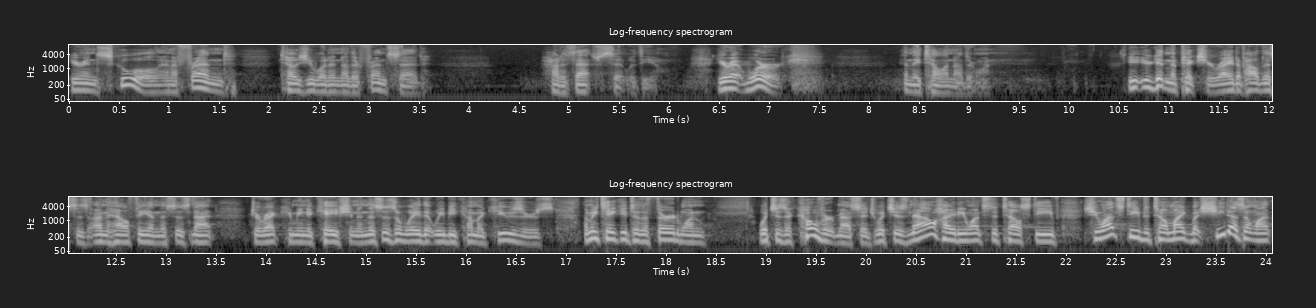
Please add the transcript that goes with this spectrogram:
You're in school and a friend tells you what another friend said. How does that sit with you? You're at work and they tell another one. You're getting the picture, right, of how this is unhealthy and this is not direct communication and this is a way that we become accusers. Let me take you to the third one which is a covert message, which is now Heidi wants to tell Steve. She wants Steve to tell Mike, but she doesn't want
